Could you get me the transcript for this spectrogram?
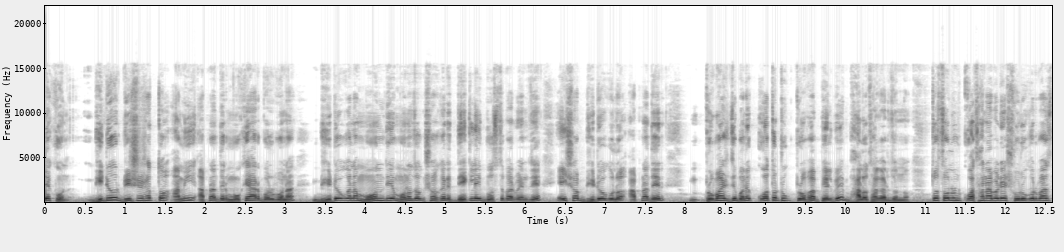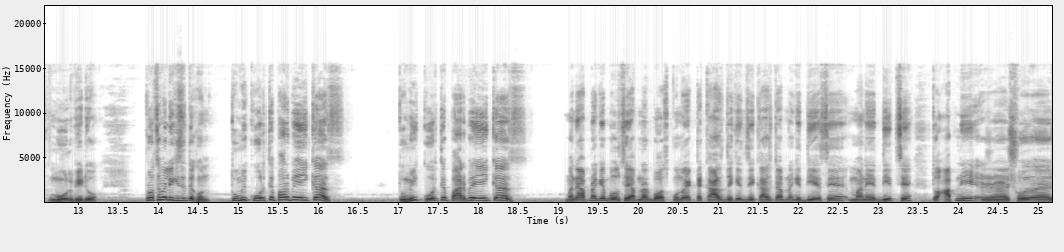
দেখুন, ভিডিওর বিশেষত্ব আমি আপনাদের মুখে আর বলব না। ভিডিওগুলো মন দিয়ে মনোযোগ সহকারে দেখলেই বুঝতে পারবেন যে এই সব ভিডিওগুলো আপনাদের প্রবাস জীবনে কতটুকু প্রভাব ফেলবে ভালো থাকার জন্য। তো চলুন কথা না বেড়ে শুরু করব আজ মূল ভিডিও। প্রথমে লিখেছি, দেখুন, তুমি করতে পারবে এই কাজ? তুমি করতে পারবে এই কাজ? মানে আপনাকে বলছে, আপনার বস কোনো একটা কাজ দেখে যে কাজটা আপনাকে দিয়েছে মানে দিচ্ছে, তো আপনি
